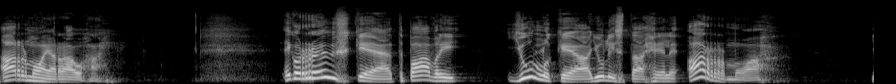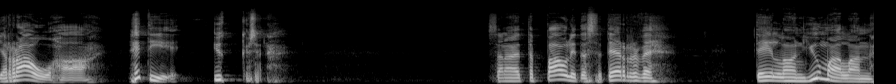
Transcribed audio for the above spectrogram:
Armoa ja rauhaa. Eikö röyhkeää, että Paavali julkeaa julistaa heille armoa ja rauhaa heti ykkösenä? Sanoi, että Pauli tässä terve, teillä on Jumalan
